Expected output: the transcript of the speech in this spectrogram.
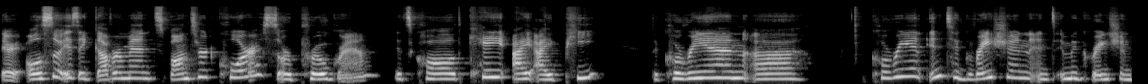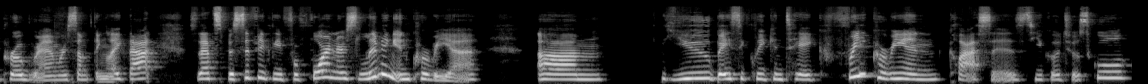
There also is a government sponsored course or program. It's called KIIP, the Korean uh, Korean Integration and Immigration Program, or something like that. So that's specifically for foreigners living in Korea. Um, you basically can take free Korean classes. You go to a school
